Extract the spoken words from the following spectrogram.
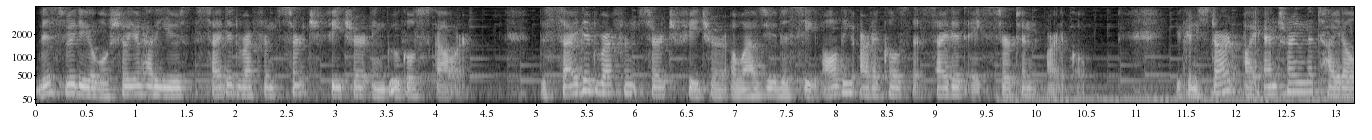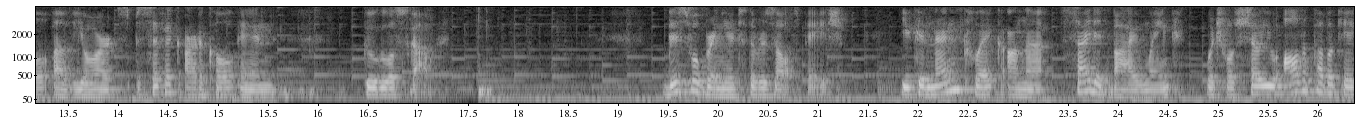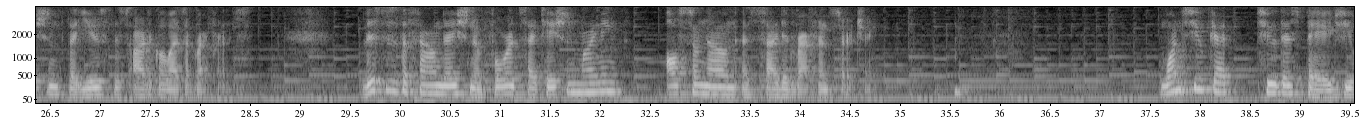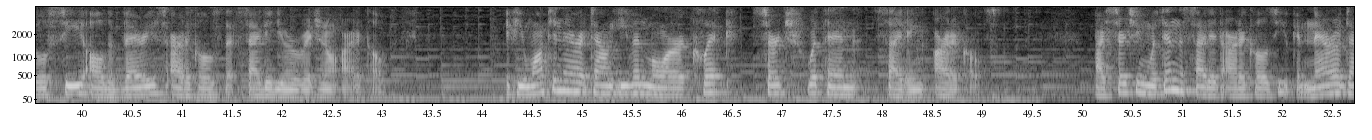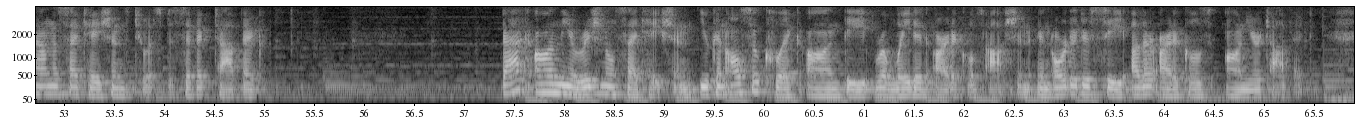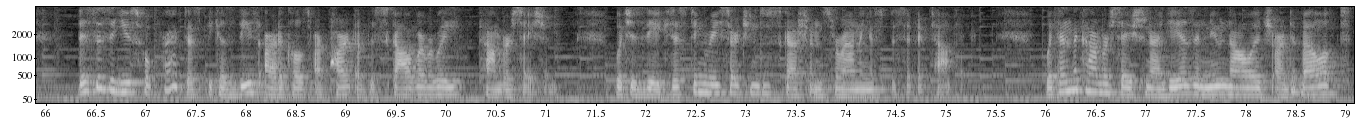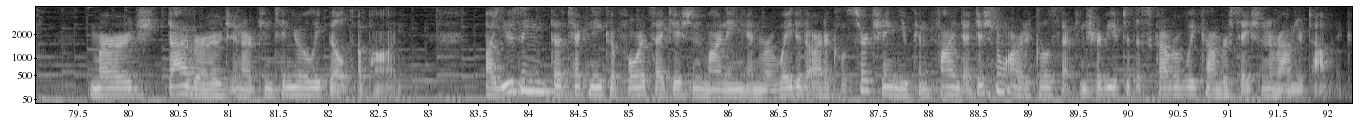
This video will show you how to use the Cited Reference Search feature in Google Scholar. The Cited Reference Search feature allows you to see all the articles that cited a certain article. You can start by entering the title of your specific article in Google Scholar. This will bring you to the results page. You can then click on the Cited By link, which will show you all the publications that use this article as a reference. This is the foundation of forward citation mining, also known as cited reference searching. Once you get to this page, you will see all the various articles that cited your original article. If you want to narrow it down even more, click Search within Citing Articles. By searching within the cited articles, you can narrow down the citations to a specific topic Back on the original citation, you can also click on the Related Articles option in order to see other articles on your topic. This is a useful practice because these articles are part of the scholarly conversation, which is the existing research and discussion surrounding a specific topic. Within the conversation, ideas and new knowledge are developed, merge, diverge, and are continually built upon. By using the technique of forward citation mining and related article searching, you can find additional articles that contribute to the scholarly conversation around your topic.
